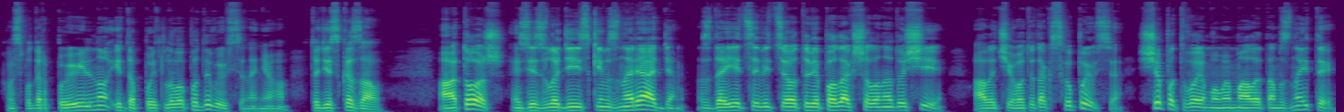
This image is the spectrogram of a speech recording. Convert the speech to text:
Господар пильно і допитливо подивився на нього, тоді сказав «А тож, зі злодійським знаряддям, здається, від цього тобі полегшило на душі. Але чого ти так схопився? Що, по-твоєму, ми мали там знайти?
